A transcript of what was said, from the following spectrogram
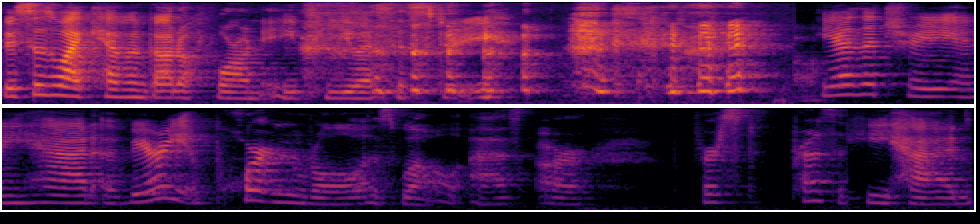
This is why Kevin got a 4 on AP US history. he has a tree and he had a very important role as well as our first president. He had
